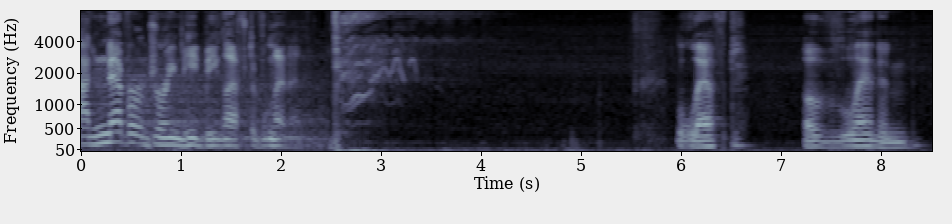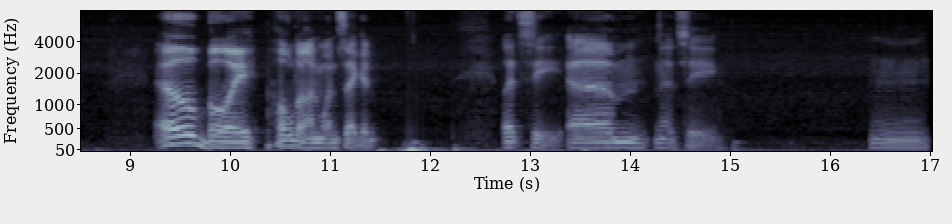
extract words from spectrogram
I never dreamed he'd be left of Lenin. left of Lenin. Oh boy. Hold on one second. Let's see. Um, let's see. Mm,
